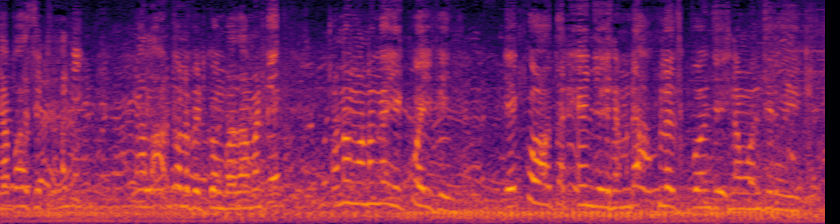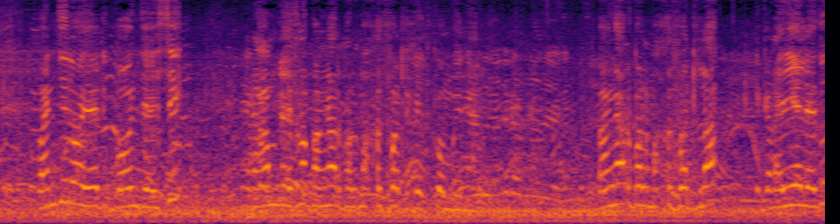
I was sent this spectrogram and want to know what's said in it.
కెపాసిటీ అని వాళ్ళ ఆటోలో పెట్టుకొని పోదామంటే మొన్న ఎక్కువ అయిపోయింది ఎక్కువ అవుతాను ఏం చేసినామంటే అంబులెన్స్కి ఫోన్ చేసినాం one zero eight one zero ఎయిట్కి ఫోన్ చేసి అంబులెన్స్లో బంగారుపల్లి హాస్పిటల్కి ఎత్తుకొని పోయినారు బంగారుపల్లి హాస్పిటల్లో ఇక్కడ అయ్యేలేదు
